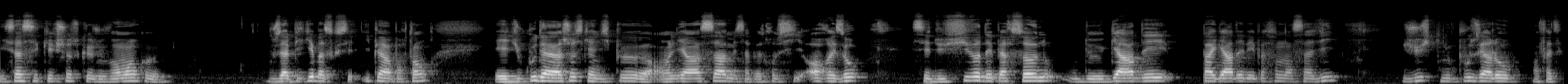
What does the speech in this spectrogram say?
Et ça, c'est quelque chose que je veux vraiment que vous appliquez parce que c'est hyper important. Et du coup, dernière chose qui est un petit peu euh, en lien à ça, mais ça peut être aussi hors réseau, c'est de suivre des personnes ou de garder, pas garder des personnes dans sa vie, juste qui nous poussent vers le haut, en fait.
